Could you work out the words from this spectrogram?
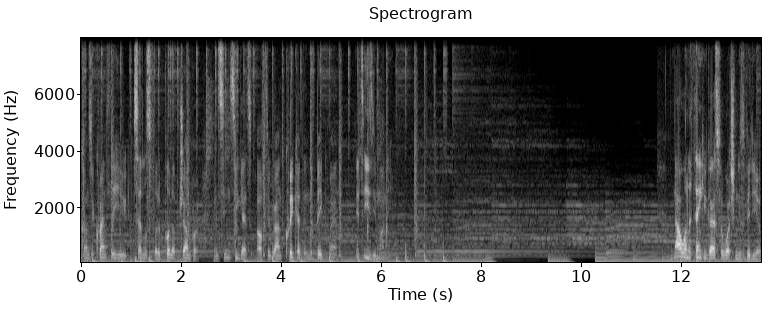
Consequently, he settles for the pull-up jumper and since he gets off the ground quicker than the big man, it's easy money. Now I want to thank you guys for watching this video.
